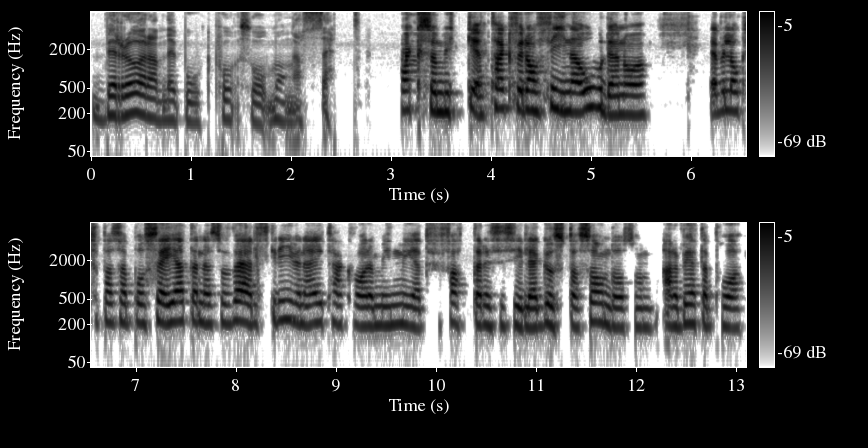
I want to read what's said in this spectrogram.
berörande bok på så många sätt. Tack så mycket. Tack för de fina orden. Och jag vill också passa på att säga att den är så välskriven är ju tack vare min medförfattare Cecilia Gustafsson då, som arbetar på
